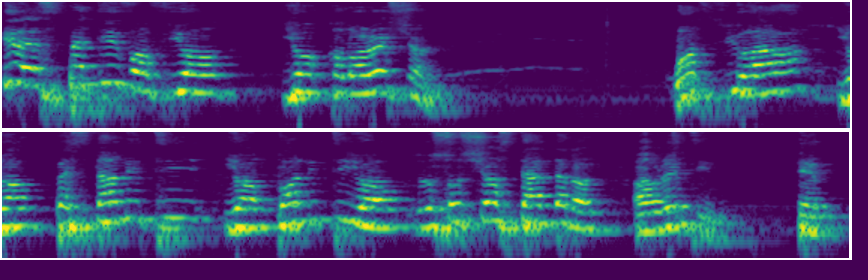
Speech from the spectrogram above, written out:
irrespective of your, your coloration, what you are, your personality, your polity, your, your social standard or, or rating, the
